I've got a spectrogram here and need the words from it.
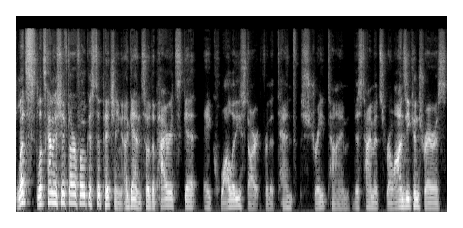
let's let's kind of shift our focus to pitching again. So the Pirates get a quality start for the tenth straight time. This time it's Roansy Contreras.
